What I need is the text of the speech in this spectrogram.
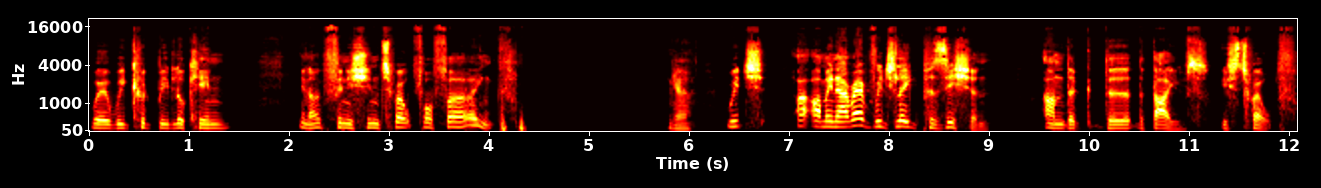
where we could be looking, you know, finishing twelfth or thirteenth. Yeah. Which I mean, our average league position under the the Daves is twelfth.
